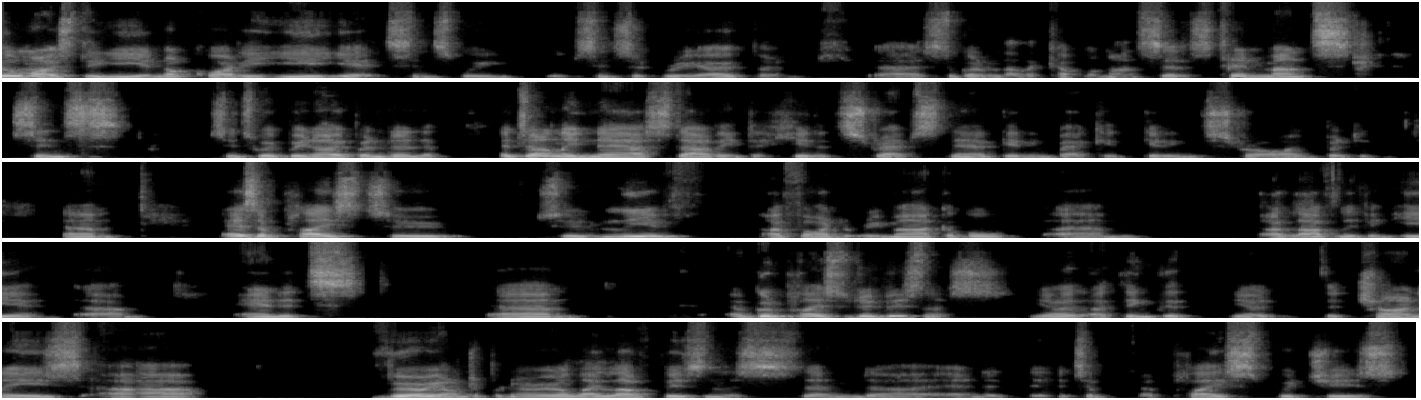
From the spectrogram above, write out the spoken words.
it's almost a year, not quite a year yet since we since it reopened. Uh, still got another couple of months. So it's ten months since since we've been open, and it's only now starting to hit its straps, now getting back at getting stride. But um, as a place to to live, I find it remarkable. Um, I love living here, um, and it's um, a good place to do business. You know, I think that you know the Chinese are very entrepreneurial. They love business, and uh, and it, it's a, a, place which is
